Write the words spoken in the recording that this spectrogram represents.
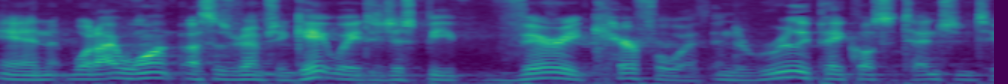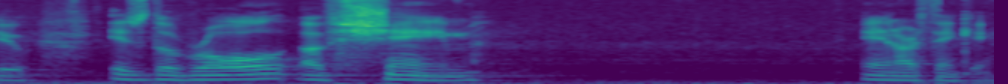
And what I want us as Redemption Gateway to just be very careful with and to really pay close attention to is the role of shame in our thinking.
